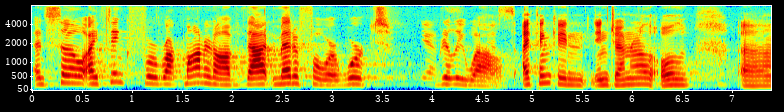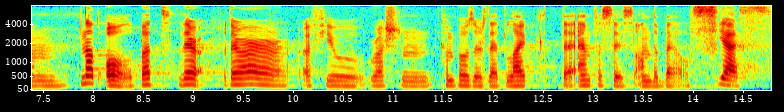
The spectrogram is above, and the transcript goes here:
And so I think for Rachmaninoff, that metaphor worked yeah. really well. Yes. I think in, in general, all, um, not all, but there, there are a few Russian composers that like the emphasis on the bells. Yes.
